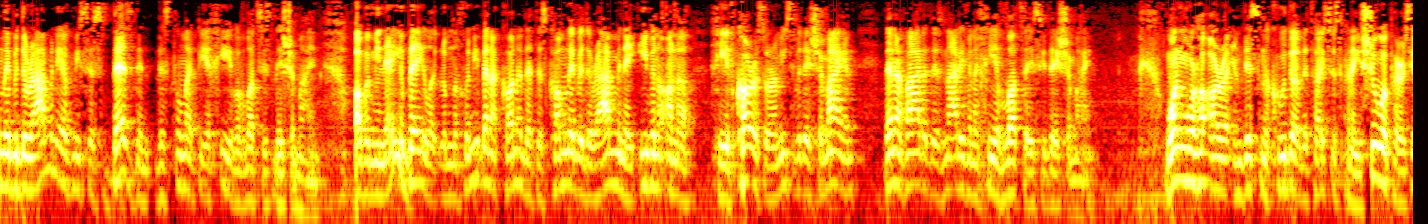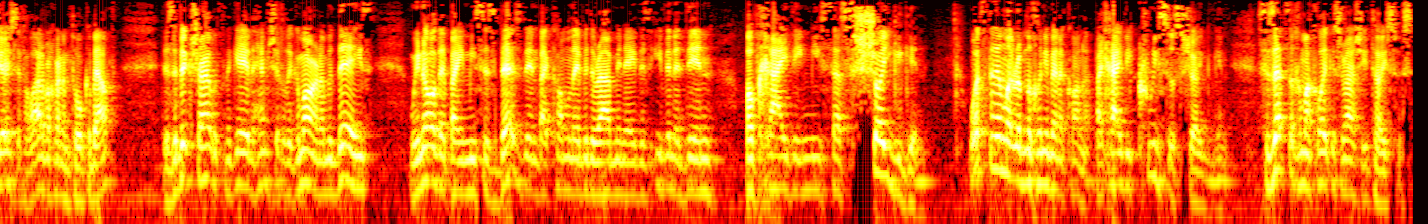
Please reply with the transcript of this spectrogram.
levi derabini of mises bezdin, there still might be a chiv of latsis shemayim. Aber minei yubei, like Rav Nechuni ben Akona, that there's kam levi derabini, even on a chiv chorus or a mises shemayim, then avada there's not even a chiv latsis shemayim. One more ha'ara in this nakuda of the Taisus Kana Yeshua, Paris Yosef, a lot of Acharim talk about. There's a big shiloh in the the Hemshech of the Gemara, the days, we know that by Mises Bezdin, by Kamal Levi the Rabbinay, there's even a din of Chayvi Misas Shoigigin. What's the name like Rab Nechuni ben Akona? By Chayvi Krisus Shoigigin. Says that's the Machlekes Rashi Taisus.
